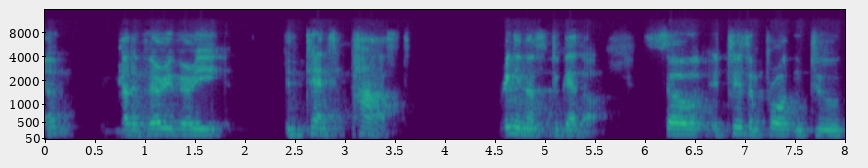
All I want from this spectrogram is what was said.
Yeah? We've got a very, very intense past bringing us together. So it is important to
